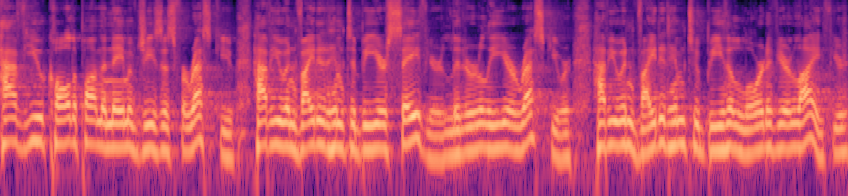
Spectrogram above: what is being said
Have you called upon the name of Jesus for rescue? Have you invited him to be your Savior, literally your rescuer? Have you invited him to be the Lord of your life, your,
